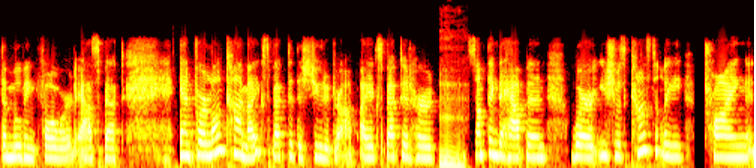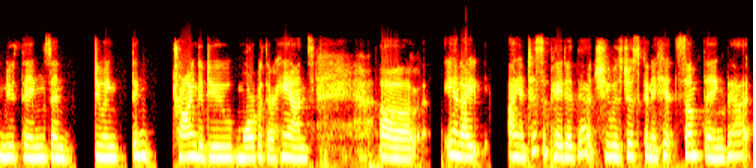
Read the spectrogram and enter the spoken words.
the moving forward aspect. And for a long time, I expected the shoe to drop. I expected her mm. something to happen where she was constantly trying new things and doing trying to do more with her hands. Uh, and I, I anticipated that she was just going to hit something that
